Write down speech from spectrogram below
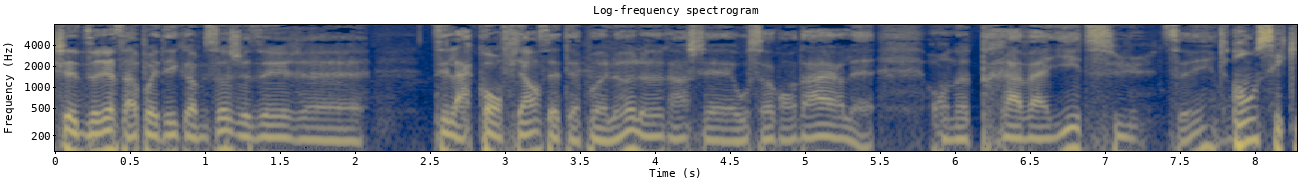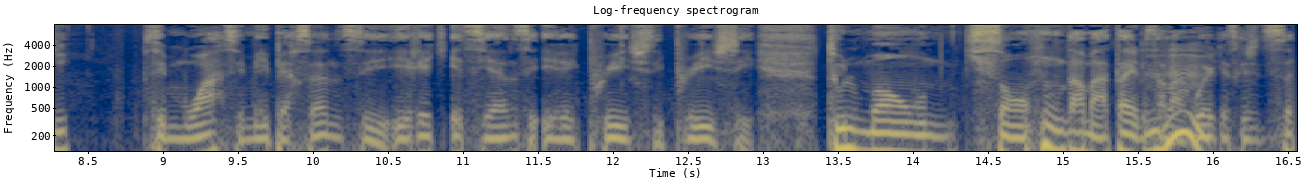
Je te dirais, ça n'a pas été comme ça. Je veux dire, euh, sais, la confiance était pas là, là quand j'étais au secondaire. on a travaillé dessus. sais. On, c'est qui? C'est moi, c'est mes personnes, c'est Eric Etienne, c'est Eric Preach, c'est Preach, c'est tout le monde qui sont dans ma tête. Ça mm qu'est-ce que je dis ça?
